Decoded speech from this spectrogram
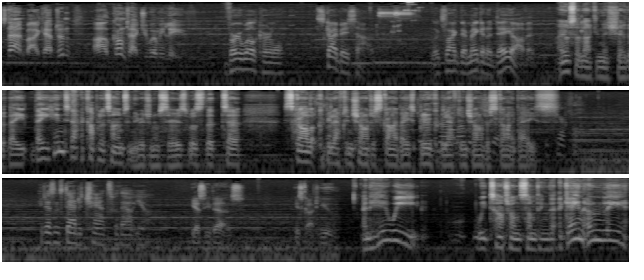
Stand by, Captain. I'll contact you when we leave. Very well, Colonel. Skybase out. Looks like they're making a day of it. I also like in this show that they, they hinted at a couple of times in the original series was that uh, Scarlet could be left in charge of Skybase, Blue could be left in charge of Skybase. Careful. He doesn't stand a chance without you. Yes, he does. He's got you. And here we we touch on something that again only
